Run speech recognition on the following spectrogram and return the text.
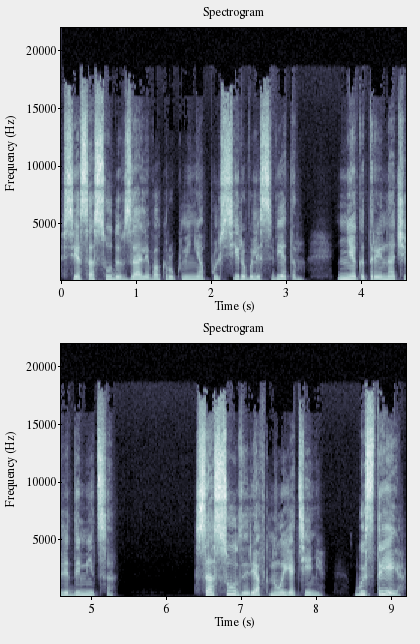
Все сосуды в зале вокруг меня пульсировали светом, некоторые начали дымиться. «Сосуды!» — рявкнула я тени. «Быстрее!»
